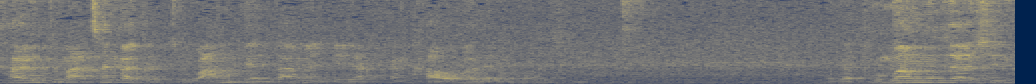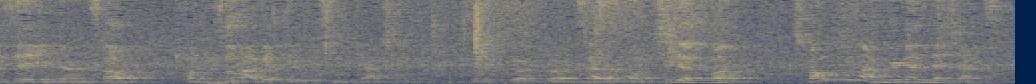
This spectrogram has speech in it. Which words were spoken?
다윗도 마찬가지였죠. 왕 된다면 이게 약간 가오가 되어가지고 그러니까 도망자 신세이면서 겸손하게 배울 수 있게 하시는 거예요. 그래서 그런 사람은 어찌됐건 정말 훈련되지 않습니다.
